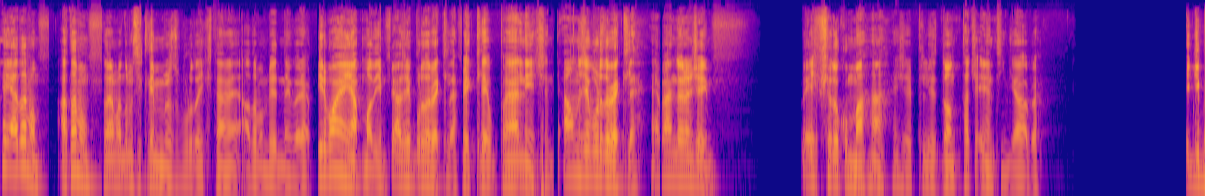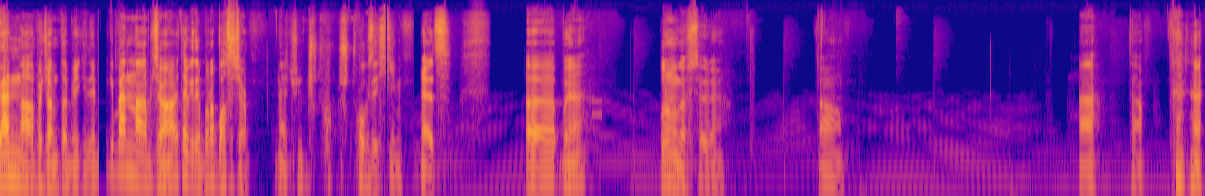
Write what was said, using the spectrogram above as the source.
hey adamım adamım. Sanırım adamı siklemiyoruz burada iki tane adamım dediğine göre. Bir banyo yapmalıyım. Birazcık burada bekle. Bekle bu panel ne için? Yalnızca burada bekle. Hemen döneceğim. Ve hiçbir şey dokunma. Ha işte please don't touch anything abi. Peki ben ne yapacağım tabii ki de. Peki ben ne yapacağım abi? Tabii ki de buna basacağım. Evet çünkü çok, çok, çok zekiyim. Evet. Ee, bu ne? Bunu mu gösteriyor? Tamam. Ha, tamam.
